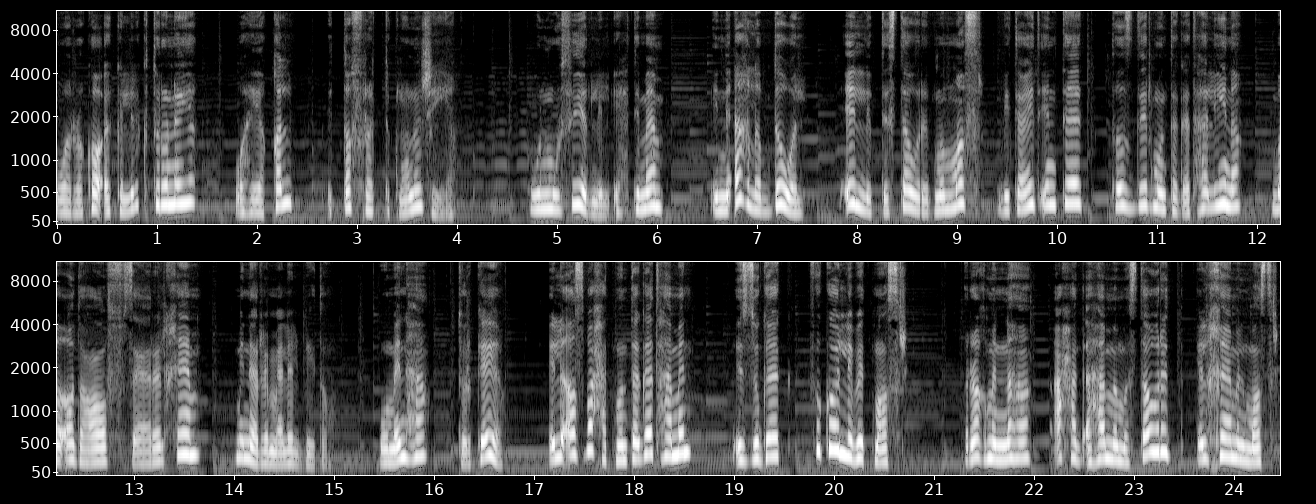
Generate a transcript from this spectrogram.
والرقائق الإلكترونية وهي قلب الطفرة التكنولوجية. والمثير للاهتمام إن أغلب دول اللي بتستورد من مصر بتعيد إنتاج تصدير منتجاتها لينا بأضعاف سعر الخام من الرمال البيضاء ومنها تركيا اللي أصبحت منتجاتها من الزجاج في كل بيت مصري رغم إنها أحد أهم مستورد الخام المصري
